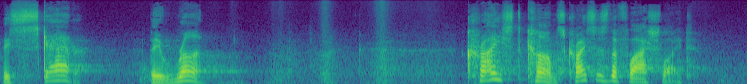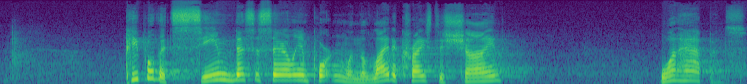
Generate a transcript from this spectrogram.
They scatter, they run. Christ comes, Christ is the flashlight. People that seemed necessarily important, when the light of Christ is shined, what happens?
